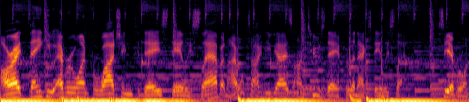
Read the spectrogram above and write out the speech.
All right, thank you everyone for watching today's Daily Slab, and I will talk to you guys on Tuesday for the next Daily Slab. See you, everyone.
